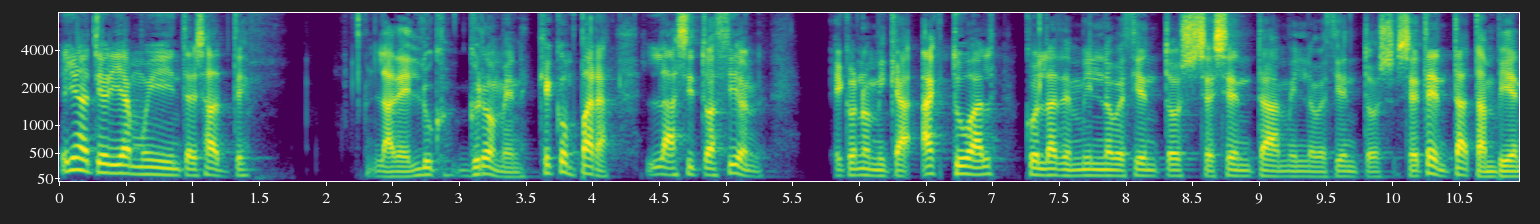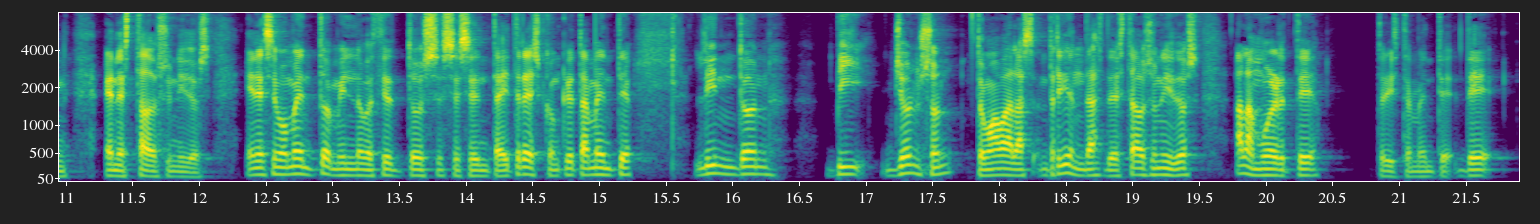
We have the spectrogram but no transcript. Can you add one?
Y hay una teoría muy interesante, la de Luke Gromen, que compara la situación económica actual con la de 1960-1970, también en Estados Unidos. En ese momento, 1963 concretamente, Lyndon B. Johnson tomaba las riendas de Estados Unidos a la muerte, tristemente, de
